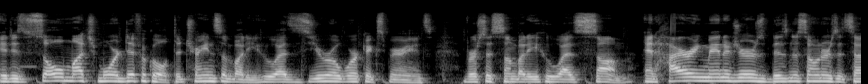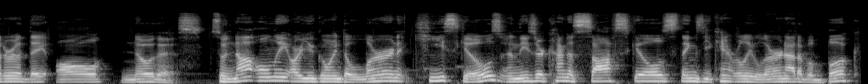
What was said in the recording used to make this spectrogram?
It is so much more difficult to train somebody who has zero work experience versus somebody who has some. And hiring managers, business owners, etc., they all know this. So not only are you going to learn key skills, and these are kind of soft skills, things you can't really learn out of a book,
